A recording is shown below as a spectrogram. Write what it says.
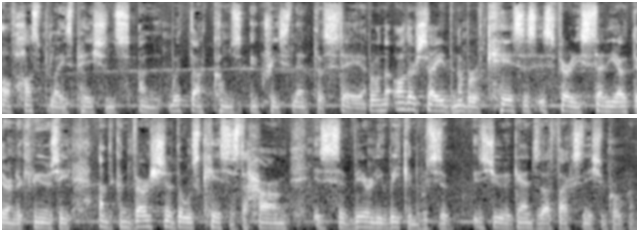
of hospitalised patients, and with that comes increased length of stay. But on the other side, the number of cases is fairly steady out there in the community, and the conversion of those cases to harm is severely weakened, which is, a, is due again to that vaccination programme.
